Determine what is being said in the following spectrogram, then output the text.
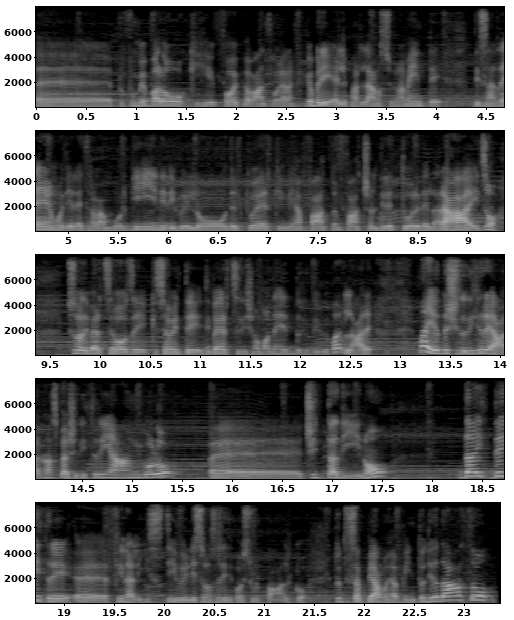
eh, Profumi e Balocchi che poi più avanti magari anche Gabriele parleranno sicuramente di Sanremo, di Elettra Lamborghini, di quello del twerking che ha fatto in faccia al direttore della RAI, insomma ci sono diverse cose che sicuramente diversi diciamo aneddoti di cui parlare, ma io ho deciso di creare una specie di triangolo eh, cittadino dai, dei tre eh, finalisti, quelli sono saliti poi sul palco. Tutti sappiamo che ha vinto Diodato,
